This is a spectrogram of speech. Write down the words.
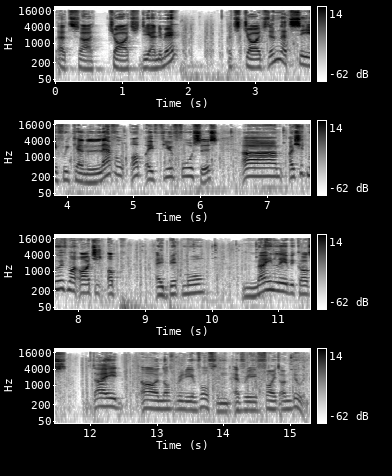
Let's uh, charge the enemy. Let's charge them. Let's see if we can level up a few forces. Um, I should move my archers up a bit more. Mainly because they are not really involved in every fight I'm doing.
